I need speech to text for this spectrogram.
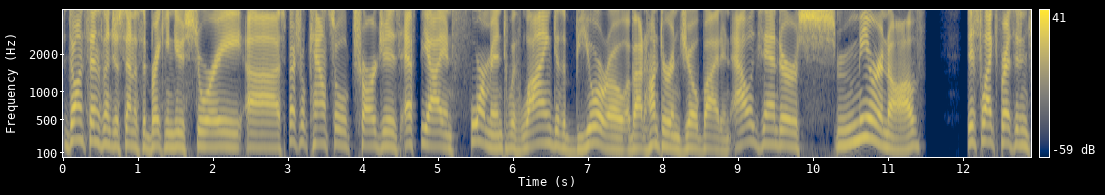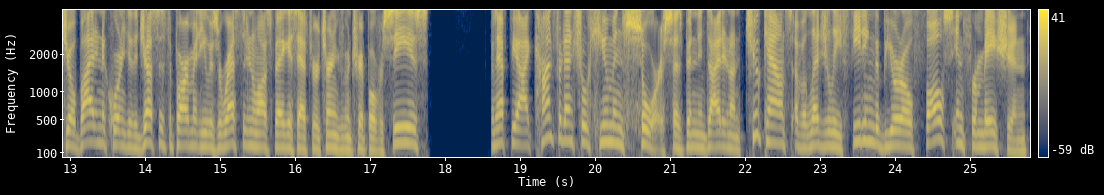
Dawn Sensland just sent us a breaking news story. Uh, special counsel charges FBI informant with lying to the Bureau about Hunter and Joe Biden. Alexander Smirnov disliked President Joe Biden, according to the Justice Department. He was arrested in Las Vegas after returning from a trip overseas. An FBI confidential human source has been indicted on two counts of allegedly feeding the Bureau false information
